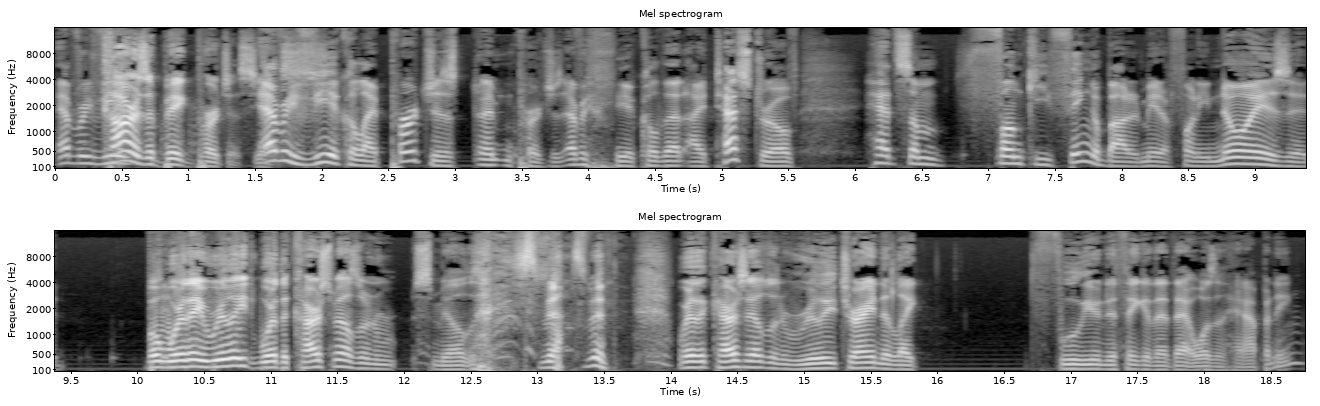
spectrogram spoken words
every vehicle, Car is a big purchase. Yes. every vehicle I purchased, I purchased every vehicle that I test drove had some funky thing about it. it made a funny noise. It But were they really? Were the car salesmen smells salesmen? Were the car salesmen really trying to like fool you into thinking that that wasn't happening?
